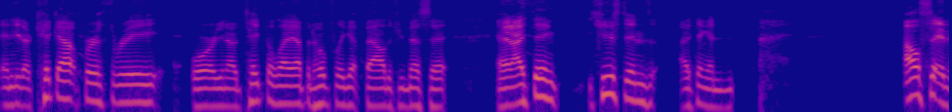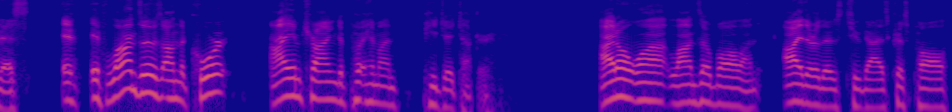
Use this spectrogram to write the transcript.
and either kick out for a three or you know take the layup and hopefully get fouled if you miss it. And I think Houston's. I think and I'll say this: if if Lonzo's on the court, I am trying to put him on PJ Tucker. I don't want Lonzo Ball on either of those two guys, Chris Paul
